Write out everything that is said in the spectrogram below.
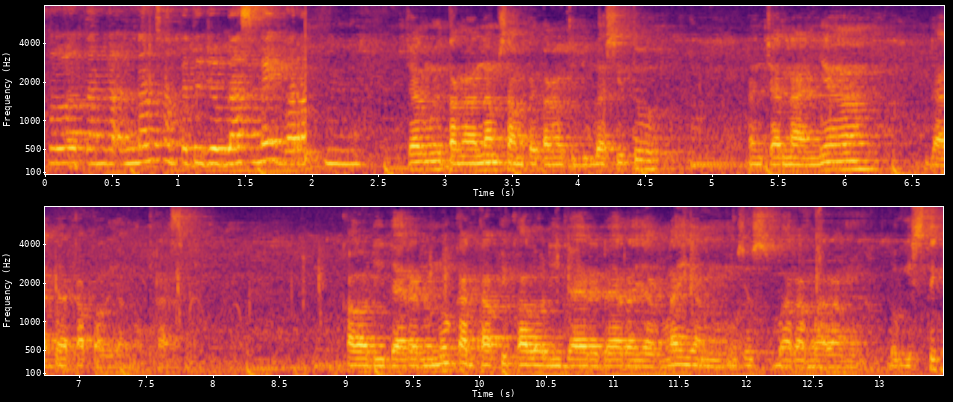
Kalau tanggal 6 sampai 17 Mei baru Dan mulai tanggal 6 sampai tanggal 17 itu rencananya tidak ada kapal yang operasi. Kalau di daerah Nunukan, tapi kalau di daerah-daerah yang lain yang khusus barang-barang logistik,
